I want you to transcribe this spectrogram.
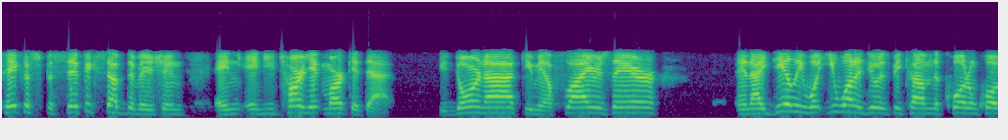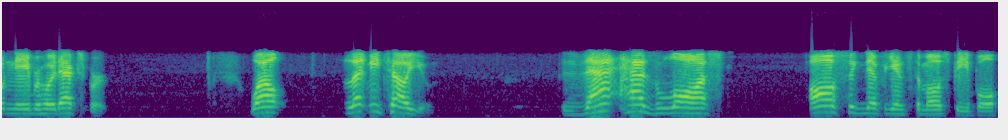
pick a specific subdivision and, and you target market that. You door knock, you mail flyers there, and ideally, what you want to do is become the quote unquote neighborhood expert. Well, let me tell you, that has lost all significance to most people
